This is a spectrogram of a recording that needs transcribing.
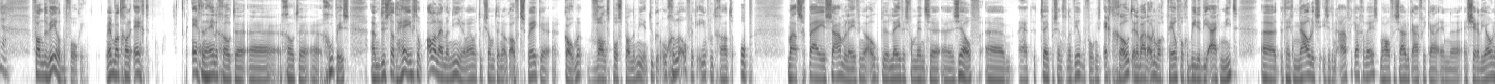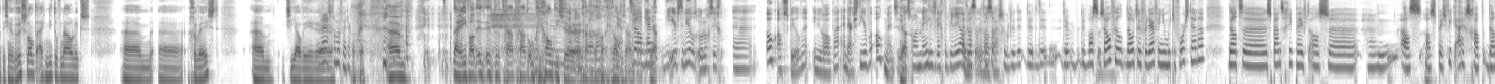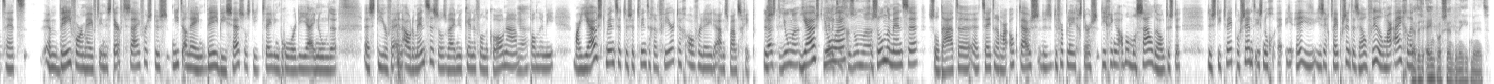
ja. van de wereldbevolking. We hebben wat gewoon echt echt een hele grote, uh, grote uh, groep is. Um, dus dat heeft op allerlei manieren, waar we natuurlijk zo meteen ook over te spreken uh, komen, want postpandemie natuurlijk een ongelooflijke invloed gehad op maatschappijen, samenlevingen, ook op de levens van mensen zelf. Uh, ja, 2% van de wereldbevolking is echt groot. En er waren ook nog heel veel gebieden die eigenlijk niet. Het heeft nauwelijks is het in Afrika geweest, behalve Zuidelijk Afrika en, en Sierra Leone. Het is in Rusland eigenlijk niet of nauwelijks um, geweest. Um, ik zie jou weer. Uh, ja, ga maar verder. Okay. um, nou, in ieder geval, het, het, het gaat, gaat, om gigantische, gigantische ja, Terwijl die, ja. die Eerste Wereldoorlog zich uh, ook afspeelde in Europa. En daar stierven ook mensen. Ja. Dat was gewoon een hele slechte periode. Het was, het was afschuwelijk. Er was zoveel dood en verderf. En je moet je voorstellen dat uh, Spaanse griep heeft als, uh, um, als, als specifieke eigenschap dat het een B-vorm heeft in de sterftecijfers. Dus niet alleen baby's, hè, zoals die tweelingbroer die jij noemde, uh, stierven en oude mensen, zoals wij nu kennen van de coronapandemie. Ja. Maar juist mensen tussen 20 en 40 overleden aan de Spaanse griep. Dus juist jonge, juist jonge gezonde. gezonde mensen, soldaten, et cetera, maar ook thuis, dus de verpleegsters, die gingen allemaal massaal dood. Dus, de, dus die 2% is nog, eh, je, je zegt 2% is heel veel, maar eigenlijk... Ja, het is 1% bedenk ik me net.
